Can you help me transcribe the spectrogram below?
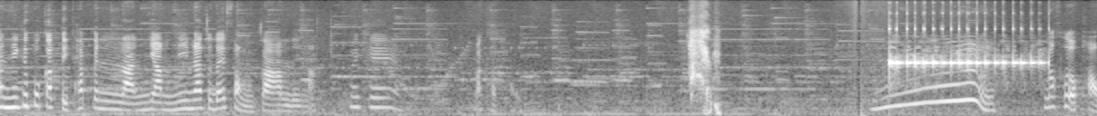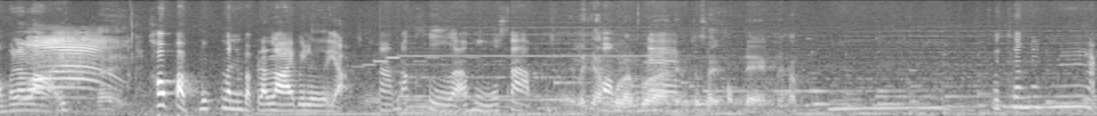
อันนี้คือปกติถ้าเป็นร้านยำนี่น่าจะได้สองจานเลยนะโอเคมะเขือเผาอืมมะเขือเผามันละลาย ใช่เข้าปรับปุ๊บมันแบบละลายไปเลยอะใช่น้ำมะเขือหมูสับ ใช่แล้วยำโบราณโบราณเนี่ยเขาจะใส่หอมแดงนะครับ อืมอุ๊ยเครื่องแน่นมาก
